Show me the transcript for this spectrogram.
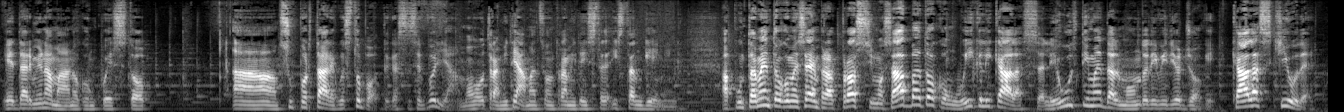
e darmi una mano con questo a supportare questo podcast se vogliamo tramite Amazon, tramite Instant Gaming. Appuntamento come sempre al prossimo sabato con Weekly Calas, le ultime dal mondo dei videogiochi. Calas chiude.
